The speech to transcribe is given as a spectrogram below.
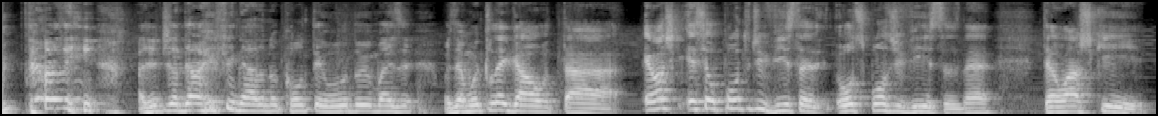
então, assim, a gente já deu uma refinada no conteúdo, mas, mas é muito legal, tá? Eu acho que esse é o ponto de vista, outros pontos de vista, né? Então, eu acho que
